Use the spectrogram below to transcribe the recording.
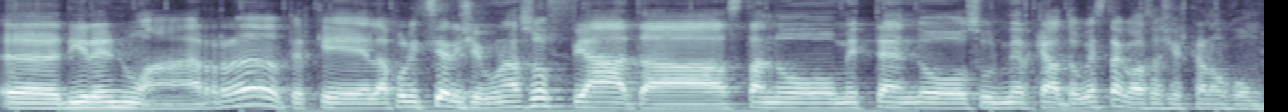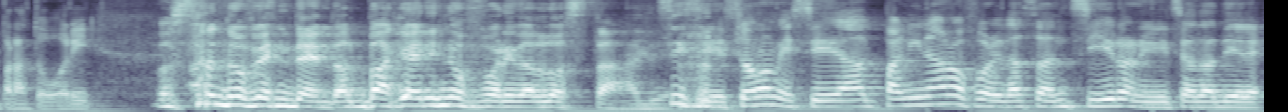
eh, di Renoir, perché la polizia riceve una soffiata, stanno mettendo sul mercato questa cosa, cercano compratori. Lo stanno vendendo al bagarino fuori dallo stadio. Sì, sì, sono messi al paninaro fuori da San Siro hanno iniziato a dire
